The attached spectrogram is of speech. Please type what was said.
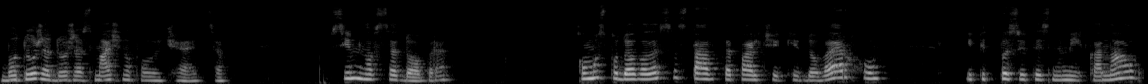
бо дуже-дуже смачно виходить. Всім на все добре. Кому сподобалося, ставте пальчики доверху і підписуйтесь на мій канал.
